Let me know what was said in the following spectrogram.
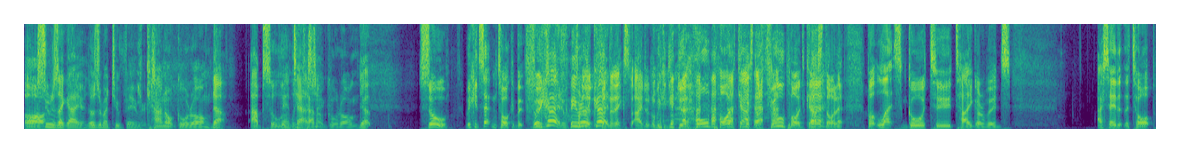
Oh, as soon as I got here, those are my two favorites. You cannot go wrong. No, absolutely Fantastic. cannot go wrong. Yep. So we could sit and talk about food. We could. We really the, could. the next, I don't know. We could do a whole podcast, yeah. a full podcast on it. But let's go to Tiger Woods. I said at the top,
